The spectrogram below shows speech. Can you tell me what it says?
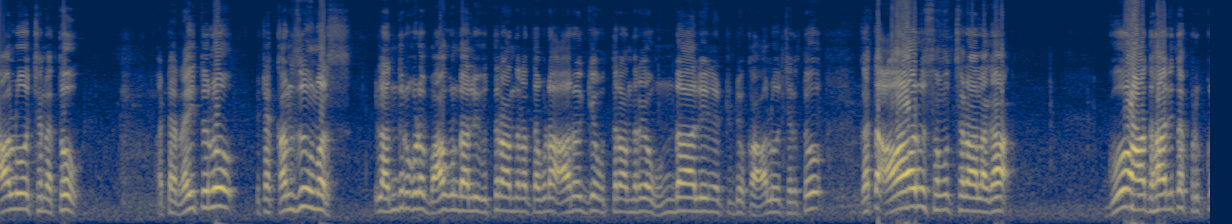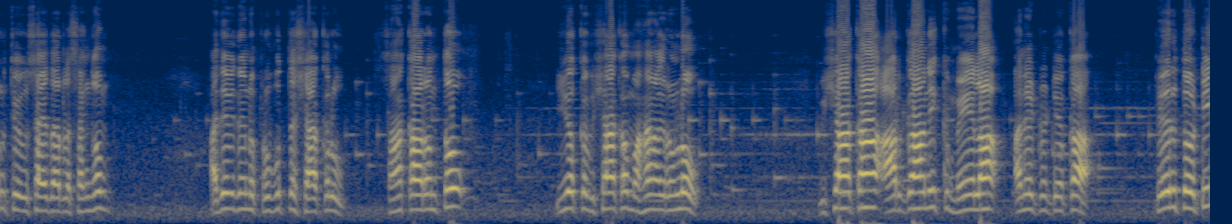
ఆలోచనతో అట రైతులు ఇట కన్సూమర్స్ వీళ్ళందరూ కూడా బాగుండాలి ఉత్తరాంధ్ర అంతా కూడా ఆరోగ్య ఉత్తరాంధ్రగా ఉండాలి అనేటువంటి ఒక ఆలోచనతో గత ఆరు సంవత్సరాలుగా గో ఆధారిత ప్రకృతి వ్యవసాయదారుల సంఘం అదేవిధంగా ప్రభుత్వ శాఖలు సహకారంతో ఈ యొక్క విశాఖ మహానగరంలో విశాఖ ఆర్గానిక్ మేళా అనేటువంటి యొక్క పేరుతోటి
